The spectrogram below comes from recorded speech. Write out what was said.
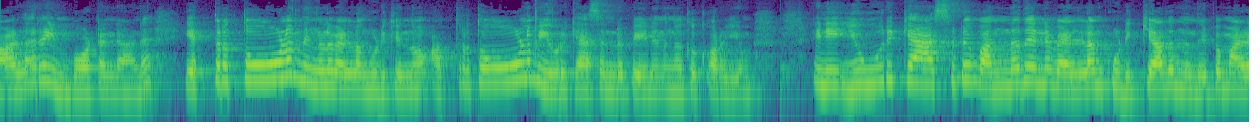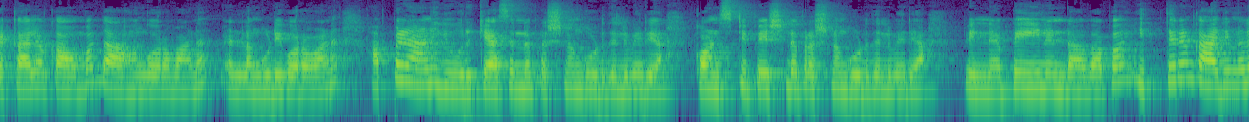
വളരെ ഇമ്പോർട്ടന്റ് ആണ്. എത്രത്തോളം നിങ്ങൾ വെള്ളം കുടിക്കുന്നോ അത്രത്തോളം യൂറിക് ആസിഡിന്റെ പെയിന് നിങ്ങൾക്ക് കുറയും. ഇനി യൂറിക് ആസിഡ് വന്നത് തന്നെ വെള്ളം കുടിക്കാതെ നിന്ന് ഇപ്പോൾ മഴക്കാലമൊക്കെ ആകുമ്പോൾ ദാഹം കുറവാണ് വെള്ളം കുടി കുറവാണ്. അപ്പോഴാണ് യൂറിക് ആസിഡിന്റെ പ്രശ്നം കൂടുതൽ വരിക കോൺസ്റ്റിപ്പേഷന്റെ പ്രശ്നം കൂടുതൽ വരിക പിന്നെ പെയിൻ ഉണ്ടാവുക. അപ്പോൾ ഇത്തരം കാര്യങ്ങൾ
